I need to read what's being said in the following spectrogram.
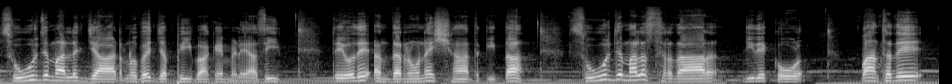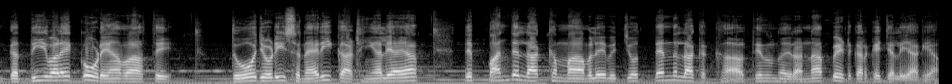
ਸੂਰਜਮੱਲ ਜਾਟ ਨੂੰ ਫਿਰ ਜੱਫੀ ਪਾ ਕੇ ਮਿਲਿਆ ਸੀ ਤੇ ਉਹਦੇ ਅੰਦਰ ਨੂੰ ਉਹਨੇ ਸ਼ਾਂਤ ਕੀਤਾ। ਸੂਰਜਮੱਲ ਸਰਦਾਰ ਜੀ ਦੇ ਕੋਲ, ਪੰਥ ਦੇ ਗੱਦੀ ਵਾਲੇ ਘੋੜਿਆਂ ਵਾਸਤੇ ਦੋ ਜੋੜੀ ਸੁਨਹਿਰੀ ਕਾਠੀਆਂ ਲਿਆਇਆ ਤੇ 5 ਲੱਖ ਮਾਮਲੇ ਵਿੱਚੋਂ 3 ਲੱਖ ਖਾਲਸੇ ਨੂੰ ਨਜ਼ਰਾਨਾ ਭੇਟ ਕਰਕੇ ਚਲਿਆ ਗਿਆ।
